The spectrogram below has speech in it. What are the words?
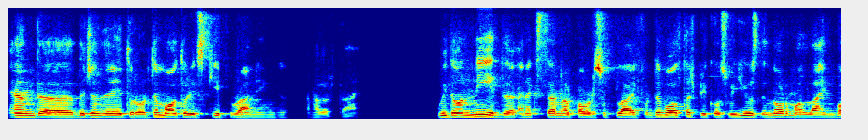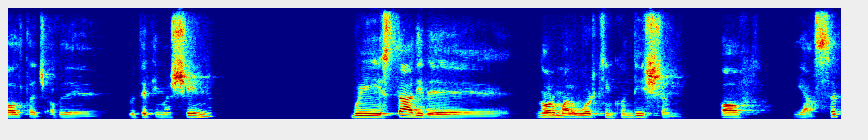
and uh, the generator or the motor is keep running another time. We don't need an external power supply for the voltage because we use the normal line voltage of the rotating machine. We study the normal working condition of the asset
